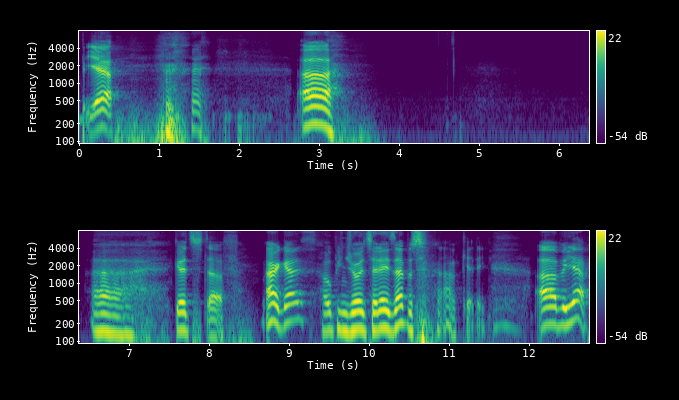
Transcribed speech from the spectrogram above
but yeah. Uh, uh, good stuff. All right, guys. Hope you enjoyed today's episode. I'm kidding. Uh, but yeah,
